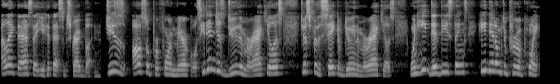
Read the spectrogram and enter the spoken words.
I like to ask that you hit that subscribe button. Jesus also performed miracles. He didn't just do the miraculous just for the sake of doing the miraculous. When he did these things, he did them to prove a point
